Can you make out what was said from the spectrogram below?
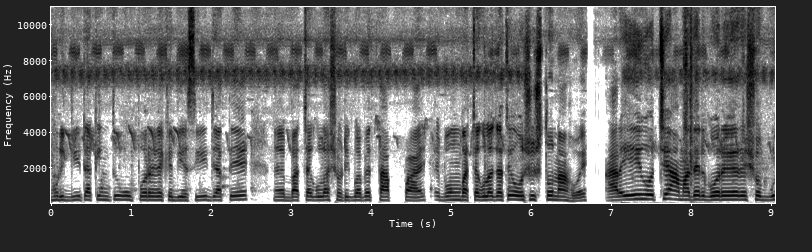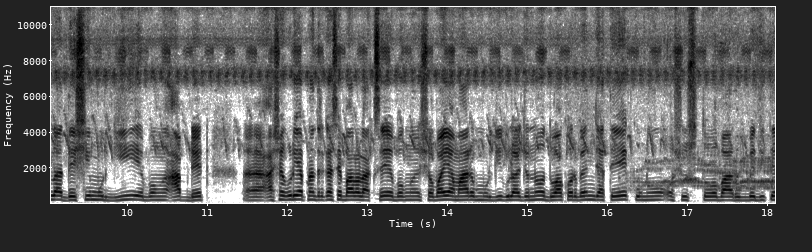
মুরগিটা কিন্তু উপরে রেখে দিয়েছি যাতে বাচ্চাগুলা সঠিকভাবে তাপ পায় এবং বাচ্চাগুলা যাতে অসুস্থ না হয়। আর এই হচ্ছে আমাদের ঘরের সবগুলা দেশি মুরগি এবং আপডেট। আশা করি আপনাদের কাছে ভালো লাগছে এবং সবাই আমার মুরগিগুলোর জন্য দোয়া করবেন যাতে কোনো অসুস্থ বা রোগ ব্যাধিতে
